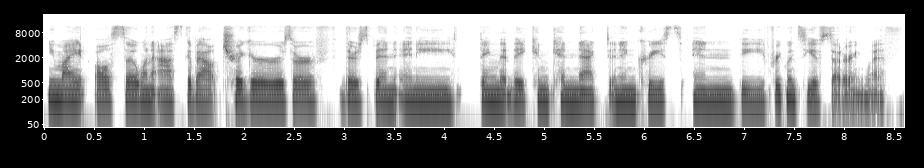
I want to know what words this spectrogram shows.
You might also want to ask about triggers or if there's been anything that they can connect an increase in the frequency of stuttering with.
